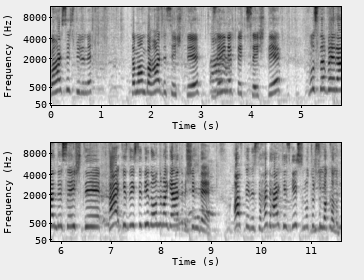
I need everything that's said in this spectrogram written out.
Bahar seç birini. Tamam Bahar da seçti. Zeynep de seçti. Mustafa Eren de seçti. Herkese istediği dondurma geldi mi şimdi? Aferin size. Hadi herkes geçsin otursun bakalım.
